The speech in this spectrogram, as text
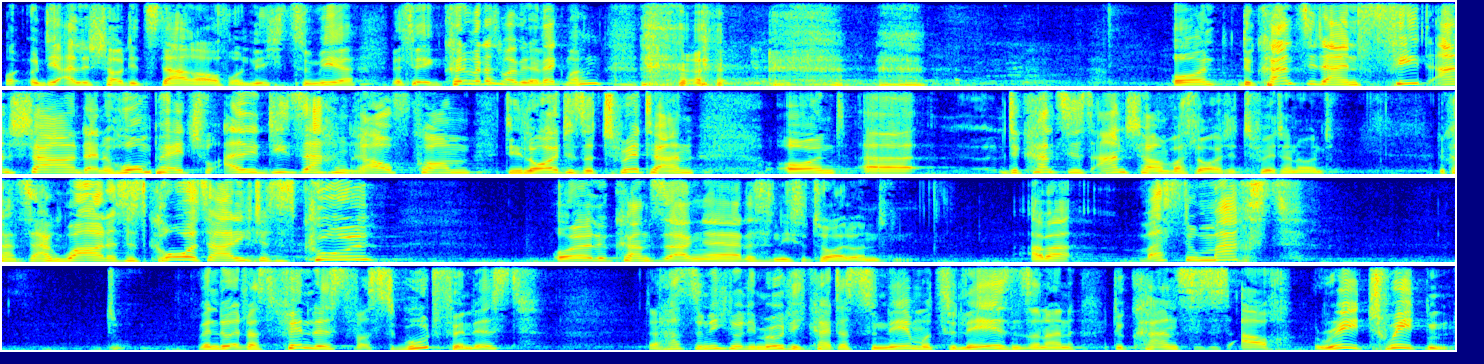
Und, und ihr alle schaut jetzt darauf und nicht zu mir. Deswegen können wir das mal wieder wegmachen. Und du kannst dir deinen Feed anschauen, deine Homepage, wo alle die Sachen raufkommen, die Leute so twittern. Und äh, du kannst dir das anschauen, was Leute twittern. Und du kannst sagen, wow, das ist großartig, das ist cool. Oder du kannst sagen, ja, das ist nicht so toll. Und, aber was du machst, du, wenn du etwas findest, was du gut findest, dann hast du nicht nur die Möglichkeit, das zu nehmen und zu lesen, sondern du kannst es auch retweeten.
